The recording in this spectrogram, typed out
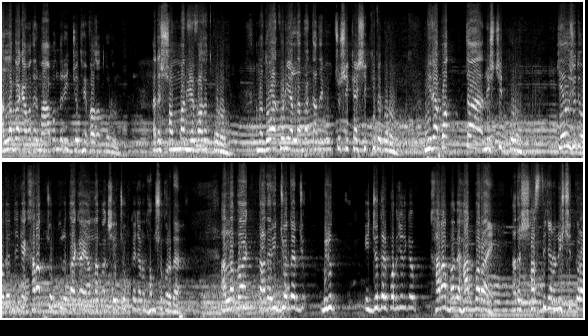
আল্লাহ আমাদের মা বোনদের ইজ্জত হেফাজত করুন, তাদের সম্মান হেফাজত করুন। আমরা দোয়া করি আল্লাহ তাদেরকে উচ্চ শিক্ষায় শিক্ষিত করুন, নিরাপত্তা নিশ্চিত করুন। কেউ যদি ওদের দিকে খারাপ চোখ তুলে তাকায়, আল্লাহ পাক সেই চোখকে যেন ধ্বংস করে দেন। আল্লাহ পাক তাদের ইজ্জতের বিরুদ্ধে ইজ্জতের প্রতি যদি কেউ খারাপ ভাবে হাত বাড়ায়, তাদের শাস্তি যেন নিশ্চিত করা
